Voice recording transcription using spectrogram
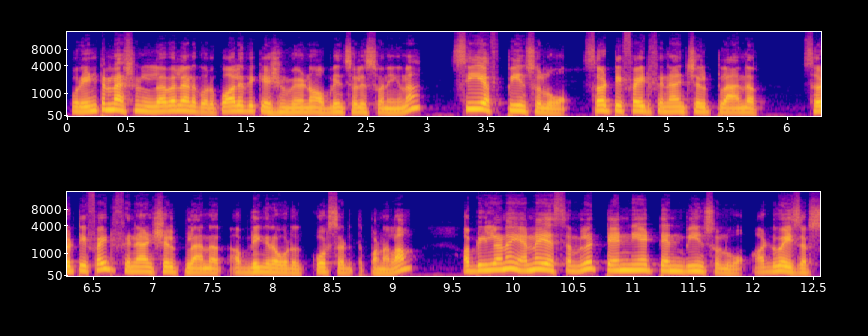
ஒரு இன்டர்நேஷனல் லெவலில் எனக்கு ஒரு குவாலிஃபிகேஷன் வேணும் அப்படின்னு சொல்லி சொன்னீங்கன்னா சிஎஃப்பின்னு சொல்லுவோம். Certified financial planner certified financial planner அப்படிங்கிற ஒரு கோர்ஸ் எடுத்து பண்ணலாம். அப்படி இல்லைன்னா என்ஐஎஸ்எம்ல டென் ஏ டென் பின்னு சொல்லுவோம். அட்வைசர்ஸ்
